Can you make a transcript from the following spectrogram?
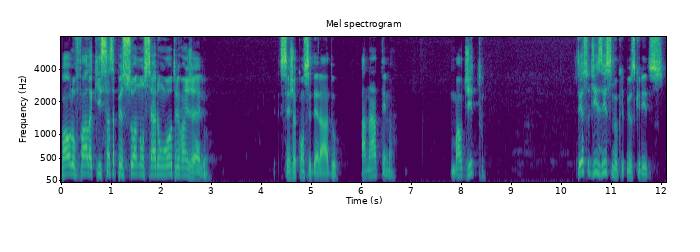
Paulo fala que se essa pessoa anunciar um outro evangelho, seja considerado anátema, maldito. O texto diz isso, meus queridos.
